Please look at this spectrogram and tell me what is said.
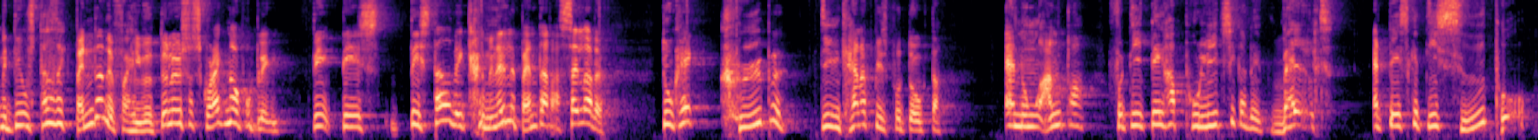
men det er jo stadigvæk banderne for helvede. Det løser sgu da ikke noget problem. Det, det, er, det er stadigvæk kriminelle bander, der sælger det. Du kan ikke købe dine cannabisprodukter af nogle andre, fordi det har politikerne valgt, at det skal de sidde på.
